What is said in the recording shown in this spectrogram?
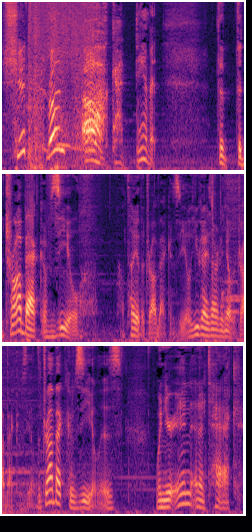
Shit! Run! Ah, oh, god damn it. The the drawback of zeal. I'll tell you the drawback of zeal. You guys already know the drawback of zeal. The drawback of zeal is when you're in an attack,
